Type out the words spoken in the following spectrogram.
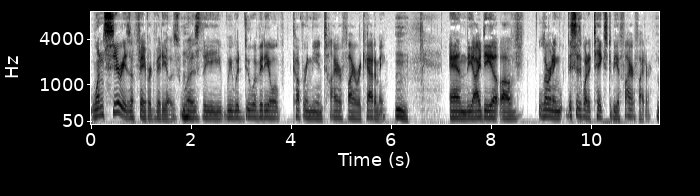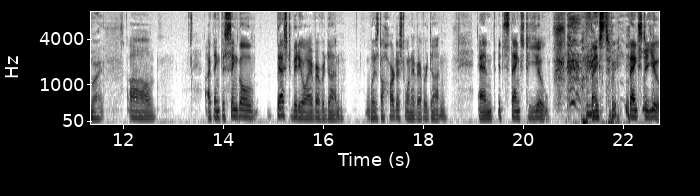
one series of favorite videos Mm-hmm. was the we would do a video covering the entire fire academy, Mm. and the idea of learning this is what it takes to be a firefighter. Right. Uh, I think the single best video I've ever done was the hardest one I've ever done, and it's thanks to you. Thanks to me. thanks to you.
